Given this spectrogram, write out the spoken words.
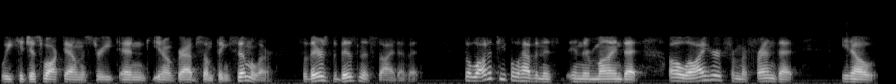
we could just walk down the street and you know grab something similar. So there's the business side of it. So a lot of people have in this in their mind that oh well I heard from a friend that you know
